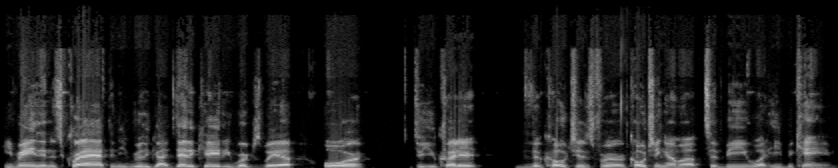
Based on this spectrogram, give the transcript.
he reined in his craft and he really got dedicated, he worked his way up, or do you credit the coaches for coaching him up to be what he became?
